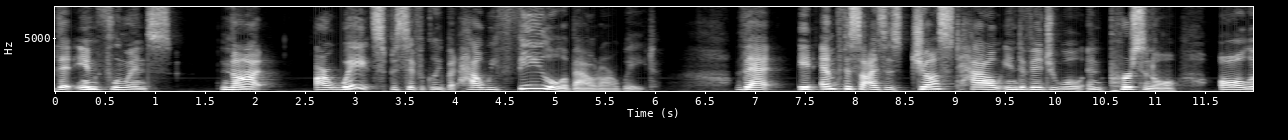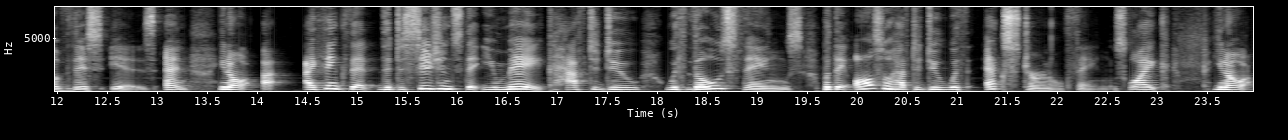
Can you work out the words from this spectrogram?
that influence not our weight specifically, but how we feel about our weight. That it emphasizes just how individual and personal all of this is. And, you know, I, I think that the decisions that you make have to do with those things, but they also have to do with external things. Like, you know,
